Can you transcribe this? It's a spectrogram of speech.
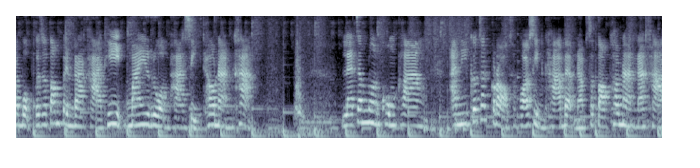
ระบบก็จะต้องเป็นราคาที่ไม่รวมภาษีเท่านั้นค่ะ และจำนวนคงคลัง อันนี้ก็จะกรอกเฉพาะสินค้าแบบนับสต็อกเท่านั้นนะคะ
